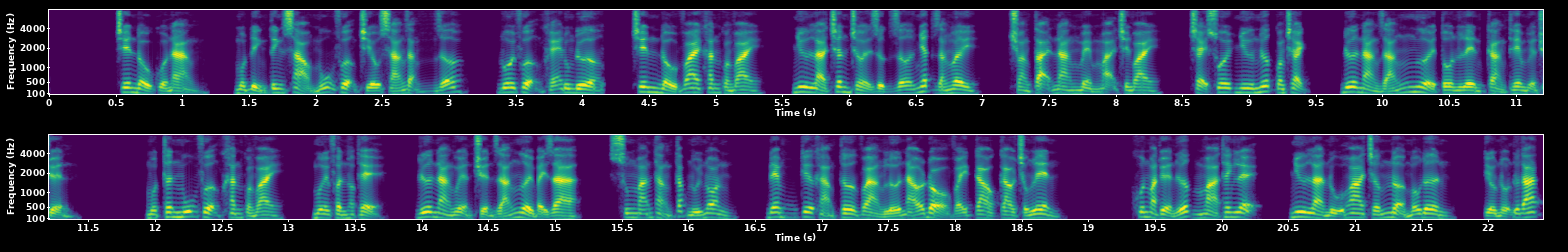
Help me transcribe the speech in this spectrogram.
Trên đầu của nàng, một đỉnh tinh xảo mũ phượng chiếu sáng rạng rỡ, đôi phượng khẽ đung đưa, trên đầu vai khăn quàng vai, như là chân trời rực rỡ nhất dáng lây tròn tại nàng mềm mại trên vai chạy xuôi như nước quang trạch, đưa nàng dáng người tôn lên càng thêm vận chuyển. Một thân mũ phượng khăn quàng vai mười phần hợp thể, đưa nàng nguyện chuyển dáng người bày ra, sung mãn thẳng tắp núi non, đem kia khảm tơ vàng lớn áo đỏ váy cao cao chống lên. Khuôn mặt tuyển ước mà thanh lệ, như là nụ hoa chấm nở mẫu đơn, tiểu nộ đất át.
